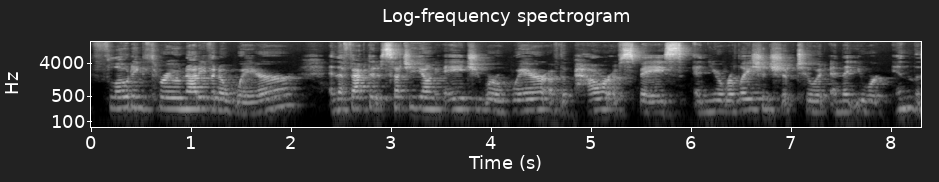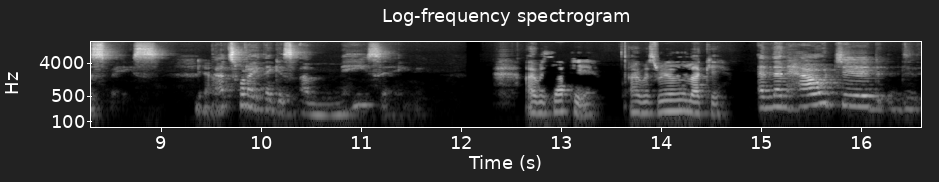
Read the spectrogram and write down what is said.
floating through, not even aware. And the fact that at such a young age you were aware of the power of space and your relationship to it and that you were in the space. Yeah. That's what I think is amazing. I was lucky. I was really lucky. And then how did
